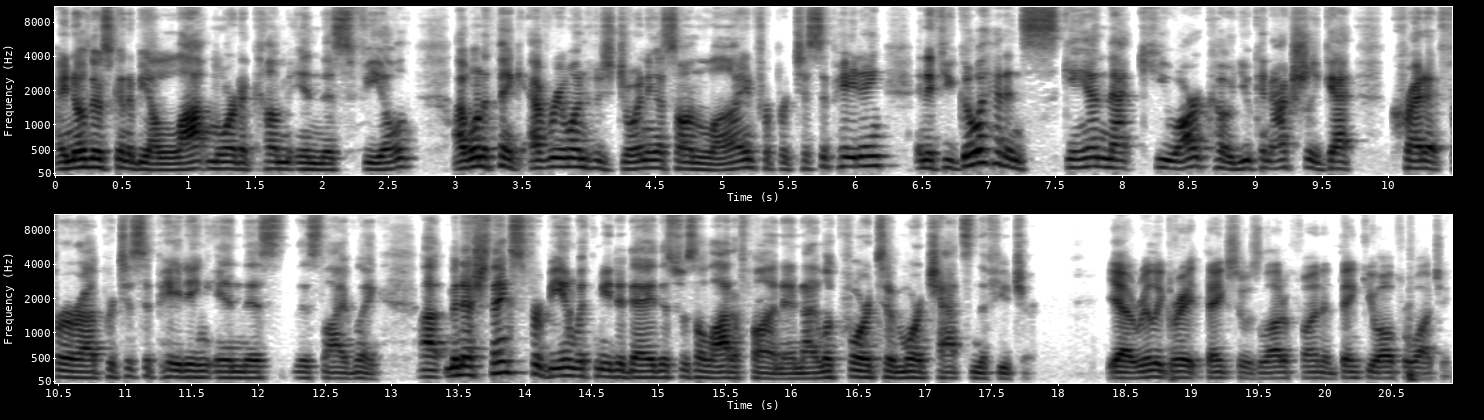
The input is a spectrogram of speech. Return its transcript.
I know there's going to be a lot more to come in this field. I want to thank everyone who's joining us online for participating. And if you go ahead and scan that QR code, you can actually get credit for uh, participating in this this live link. Uh, Manesh, thanks for being with me today. This was a lot of fun, and I look forward to more chats in the future. Yeah, really great. Thanks. It was a lot of fun, and thank you all for watching.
